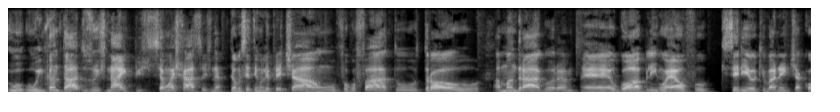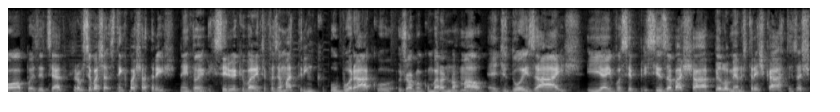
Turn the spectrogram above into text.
O, o Encantados, os naipes, são as raças, né? Então você tem o Leprechaun, o Fogo Fato, o Troll, a Mandrágora, é, o Goblin, o Elfo, que seria o equivalente a copas, etc. Pra você baixar, você tem que baixar três, né? Então seria o equivalente a fazer uma trinca. O buraco joga com baralho normal, é de dois ás, e aí você precisa baixar pelo menos três cartas. As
